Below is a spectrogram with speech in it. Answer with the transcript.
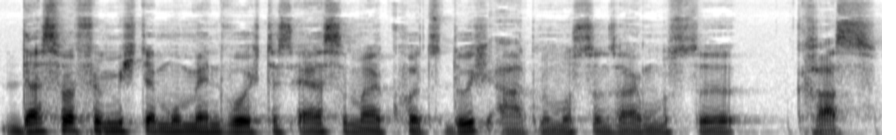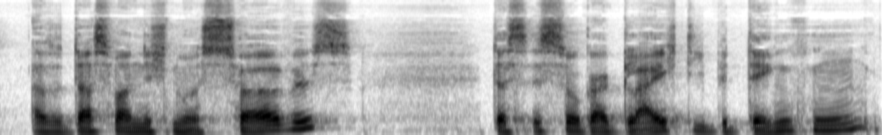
Das war für mich der Moment, wo ich das erste Mal kurz durchatmen musste und sagen musste, krass. Also das war nicht nur Service, das ist sogar gleich die Bedenken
